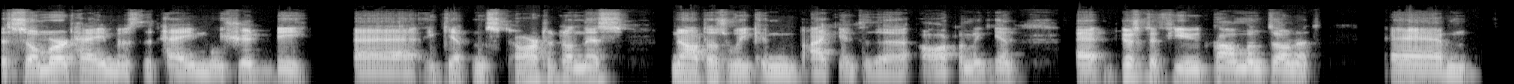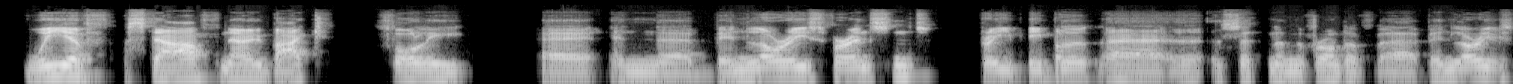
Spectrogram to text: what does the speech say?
The summertime is the time we should be uh, getting started on this, not as we come back into the autumn again. Uh, just a few comments on it. Um, we have staff now back fully uh, in bin lorries, for instance. Three people uh, uh, sitting in the front of uh, bin lorries.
